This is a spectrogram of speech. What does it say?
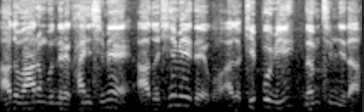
아주 많은 분들의 관심에 아주 힘이 되고 아주 기쁨이 넘칩니다.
